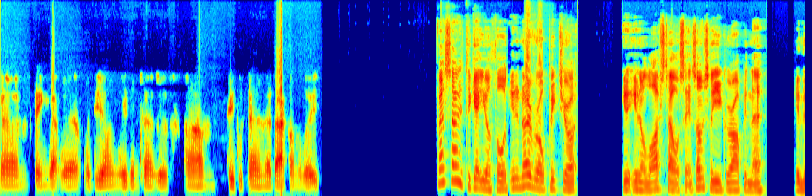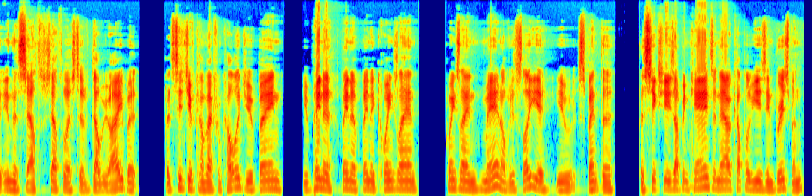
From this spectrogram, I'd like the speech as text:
term thing that we're we're dealing with in terms of um, people turning their back on the league. Fascinated to get your thought in an overall picture in, in a lifestyle sense. Obviously, you grew up in the in the in the south southwest of WA, but but since you've come back from college, you've been you've been a been a been a Queensland Queensland man, obviously. You you spent the, the six years up in Cairns and now a couple of years in Brisbane.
